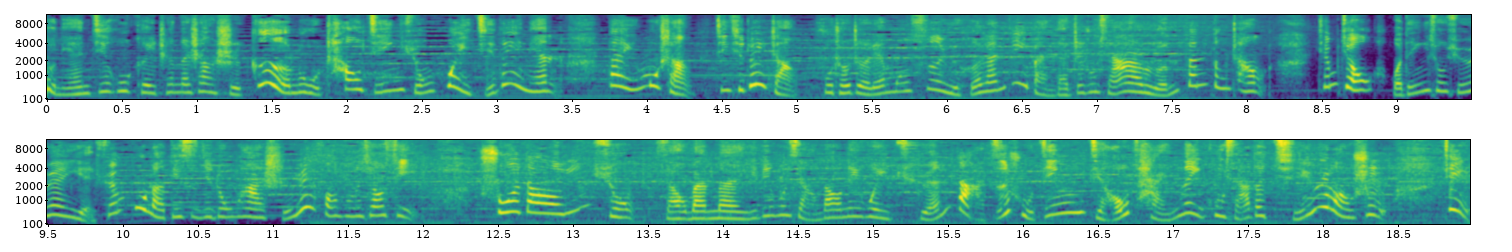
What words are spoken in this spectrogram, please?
九年几乎可以称得上是各路超级英雄汇集的一年。大荧幕上，惊奇队长、复仇者联盟四与荷兰弟版的蜘蛛侠二轮番登场。前不久，我的英雄学院也宣布了第四季动画十月放送的消息。说到英雄，小伙伴们一定会想到那位拳打紫薯精、脚踩内裤侠的奇遇老师。近日，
